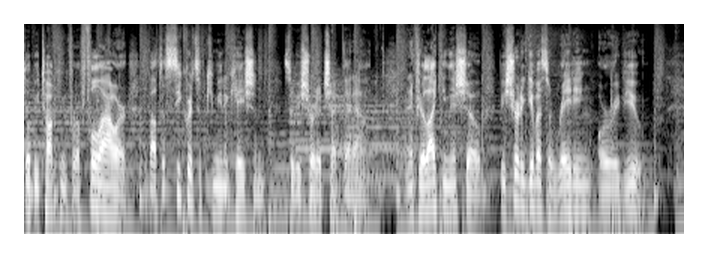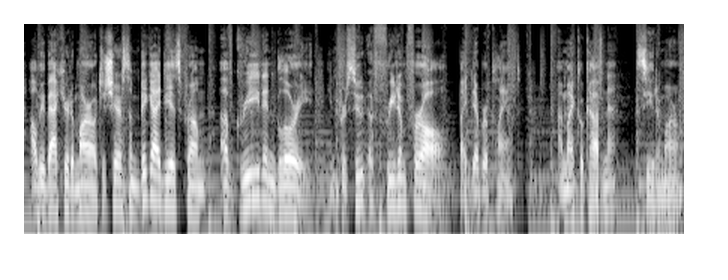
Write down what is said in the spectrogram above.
They'll be talking for a full hour about the secrets of communication, so be sure to check that out. And if you're liking this show, be sure to give us a rating or a review. I'll be back here tomorrow to share some big ideas from Of Greed and Glory in Pursuit of Freedom for All by Deborah Plant. I'm Michael Kovnat. See you tomorrow.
